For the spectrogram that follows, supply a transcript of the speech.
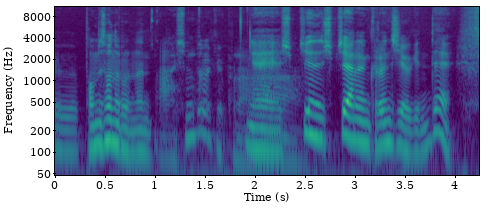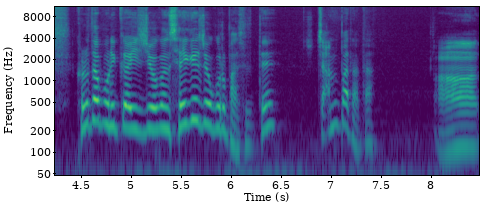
그 범선으로는 아 힘들었겠구나. 예, 쉽지 쉽지 않은 그런 지역인데 그러다 보니까 이 지역은 세계적으로 봤을 때 짠바다다. 아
